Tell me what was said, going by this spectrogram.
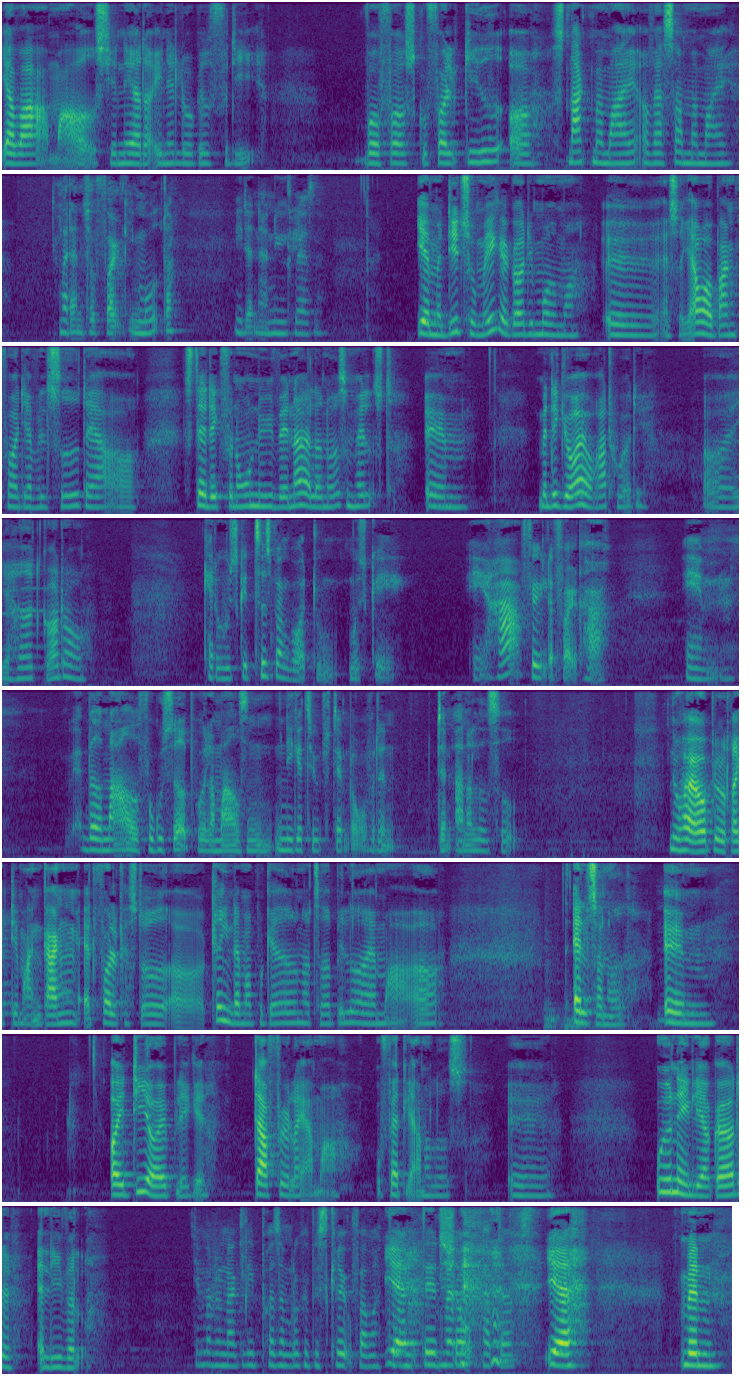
jeg var meget generet og indelukket, fordi hvorfor skulle folk give og snakke med mig og være sammen med mig? Hvordan så folk imod dig i den her nye klasse? Jamen, de tog mega godt imod mig. Øh, altså, jeg var bange for, at jeg ville sidde der og slet ikke få nogen nye venner eller noget som helst. Øh, men det gjorde jeg jo ret hurtigt, og jeg havde et godt år. Kan du huske et tidspunkt, hvor du måske øh, har følt, at folk har øh, været meget fokuseret på, eller meget sådan negativt stemt over for den, den anderledeshed? Nu har jeg oplevet rigtig mange gange, at folk har stået og grint af mig på gaden og taget billeder af mig og alt sådan noget. Øhm, og i de øjeblikke, der føler jeg mig ufattelig anderledes. Øh, uden egentlig at gøre det alligevel. Det må du nok lige prøve, om du kan beskrive for mig. Ja, det, det er et men- sjovt paradoks. Ja, men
